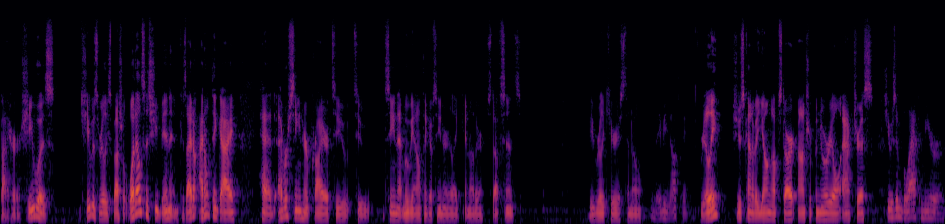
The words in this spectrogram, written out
by her. She was she was really special. What else has she been in? Because I don't I don't think I had ever seen her prior to to seeing that movie. I don't think I've seen her like in other stuff since. Be really curious to know. Maybe nothing. Really? She's just kind of a young upstart entrepreneurial actress. She was in Black Mirror.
